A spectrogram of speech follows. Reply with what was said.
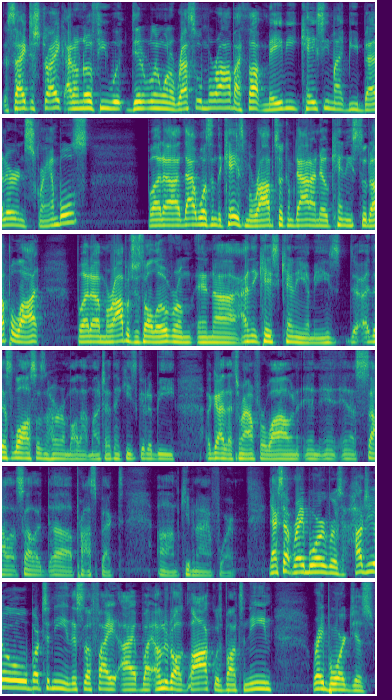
decided to strike. I don't know if he w- didn't really want to wrestle Merab. I thought maybe Casey might be better in scrambles. But uh, that wasn't the case. Merab took him down. I know Kenney stood up a lot, but uh, Merab was just all over him. And uh, I think Casey Kenney, I mean, he's this loss doesn't hurt him all that much. I think he's going to be a guy that's around for a while and, and, and a solid, solid uh, prospect. Um, keep an eye out for it. Next up, Ray Borg versus Rogério Bontorin. This is a fight. I my underdog lock was Bontorin. Ray Borg just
